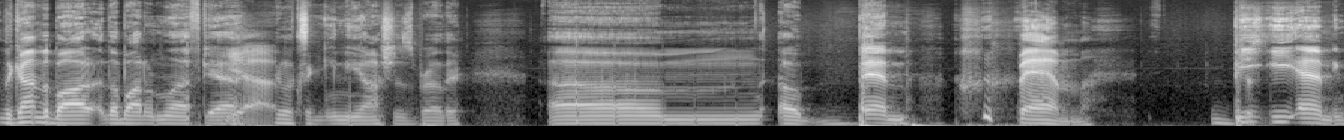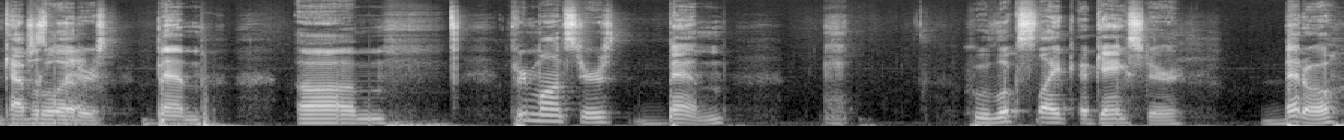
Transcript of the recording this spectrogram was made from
The guy on the bottom, the bottom left. Yeah. Yeah. He looks like Inuyasha's brother. Um. Oh, Bem. Bem. B E M in capital letters. Bem. Um, three monsters. Bem, who looks like a gangster. Bero,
